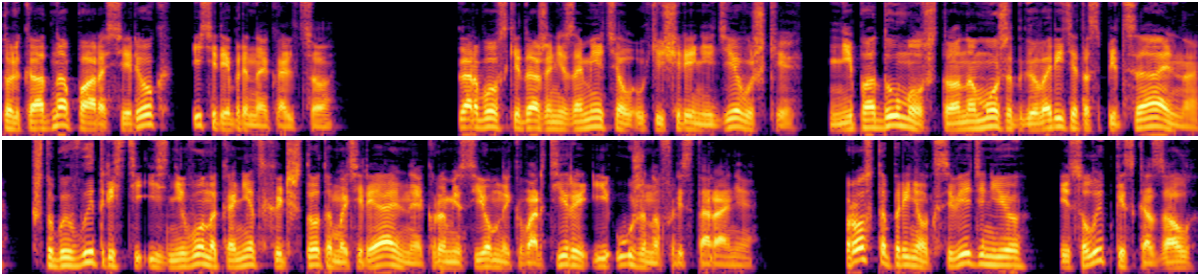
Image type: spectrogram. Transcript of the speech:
только одна пара серег и серебряное кольцо. Горбовский даже не заметил ухищрений девушки, не подумал, что она может говорить это специально, чтобы вытрясти из него, наконец, хоть что-то материальное, кроме съемной квартиры и ужинов в ресторане. Просто принял к сведению и с улыбкой сказал,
